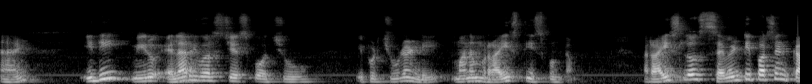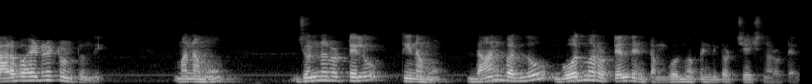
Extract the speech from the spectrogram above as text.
అండ్ ఇది మీరు ఎలా రివర్స్ చేసుకోవచ్చు? ఇప్పుడు చూడండి మనం రైస్ తీసుకుంటాం. రైస్లో సెవెంటీ పర్సెంట్ కార్బోహైడ్రేట్ ఉంటుంది. మనము జొన్న రొట్టెలు తినము. దాని బదులు గోధుమ రొట్టెలు తింటాం. గోధుమ పిండితో చేసిన రొట్టెలు.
